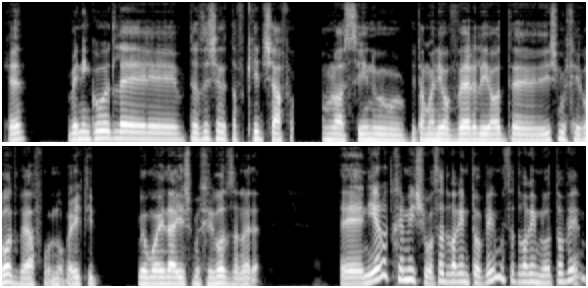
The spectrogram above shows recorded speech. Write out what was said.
כן? בניגוד לטרנזישן לתפקיד שאף פעם לא עשינו, פתאום אני עובר להיות uh, איש מכירות ואף פעם לא ראיתי במו עיניי איש מכירות, אז אני לא יודע. Uh, ניהל אתכם מישהו, עושה דברים טובים, עושה דברים לא טובים.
